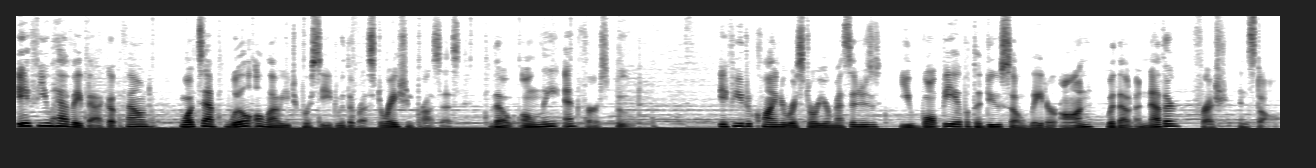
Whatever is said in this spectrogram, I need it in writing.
If you have a backup found, WhatsApp will allow you to proceed with the restoration process, though only at first boot. If you decline to restore your messages, you won't be able to do so later on without another fresh install.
